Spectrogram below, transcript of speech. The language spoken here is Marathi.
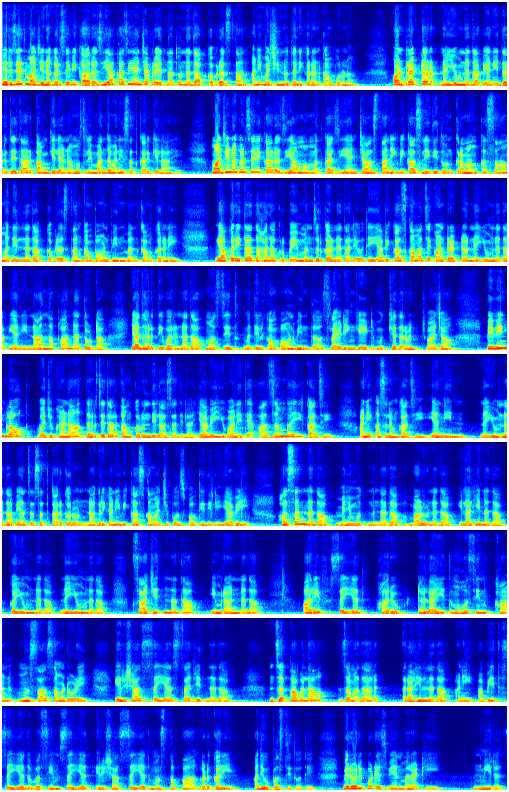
मिरजेत माजी नगरसेविका रझिया काझी यांच्या प्रयत्नातून नदाब कब्रस्तान आणि मशीन नूतनीकरण काम पूर्ण कॉन्ट्रॅक्टर नय्यूम नदाब यांनी दर्जेदार काम केल्यानं मुस्लिम बांधवांनी सत्कार केला आहे. माजी नगरसेविका रझिया मोहम्मद काझी यांच्या स्थानिक विकास निधीतून क्रमांक सहामधील नदाब कब्रस्तान कंपाऊंड भिन बांधकाम करणे याकरिता दहा लाख रुपये मंजूर करण्यात आले होते. या विकास कामाचे कॉन्ट्रॅक्टर नय्यूम नदाब यांनी ना नफा ना तोटा या धर्तीवर नदाब मस्जिदमधील कंपाऊंड भिंत स्लायडिंग गेट मुख्य दरवाजा पिव्हिंग ब्लॉक वजूखाना दर्जेदार काम करून दिलासा दिला. यावेळी युवा नेते आझमभाई काझी आणि असलम काझी यांनी नयूम नदाब यांचा सत्कार करून नागरिकांनी विकास कामाची पोचपावती दिली. यावेळी हसन नदाब मेहमूद नदाब बाळू नदाब इलाही नदाब कयूम नदाब नयूम नदाब साजिद नदाब इम्रान नदाब आरिफ सय्यद फारूक ढलाईत मोहसिन खान मुसा समडोळे इर्शाद सय्यद साजिद नदाब जकावला जमादार राहिल नदाब आणि अबिद सय्यद वसीम सय्यद इर्शाद सय्यद मुस्तफा गडकरी आदी उपस्थित होते. Bureau report S B N Marathi Miraj.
